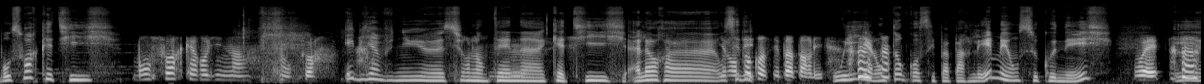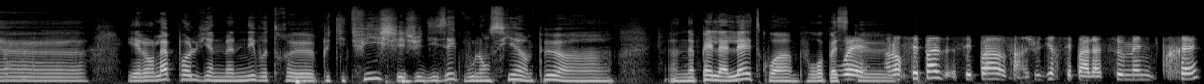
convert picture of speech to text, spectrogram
Bonsoir Cathy. Bonsoir Caroline. Bonsoir. Et bienvenue euh, sur l'antenne euh, Cathy. Alors, euh, Il y a longtemps qu'on ne s'est pas parlé. oui, il y a longtemps qu'on ne s'est pas parlé, mais on se connaît. Ouais. Et, euh, et alors là, Paul vient de m'amener votre petite fiche et je disais que vous lanciez un peu un, un appel à l'aide, quoi, pour parce ouais. que. Alors c'est pas, c'est pas, enfin, je veux dire, c'est pas à la semaine près,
